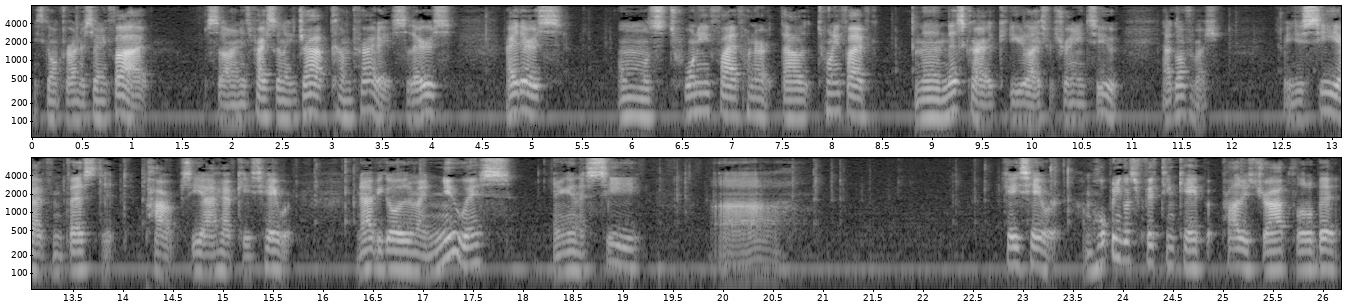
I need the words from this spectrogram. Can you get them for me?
he's going for under 75 so and his price is going to drop come Friday so there's right there's almost 2500,000 25 and then this card could utilize for training too not going for much but you see I've invested power see I have Casey Hayward now if you go to my newest you're gonna see uh, Case Hayward. I'm hoping he goes for 15k, but probably he's dropped a little bit.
